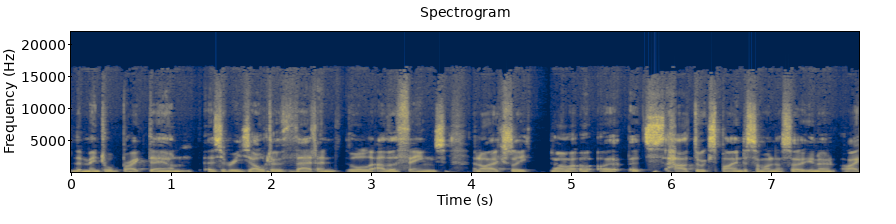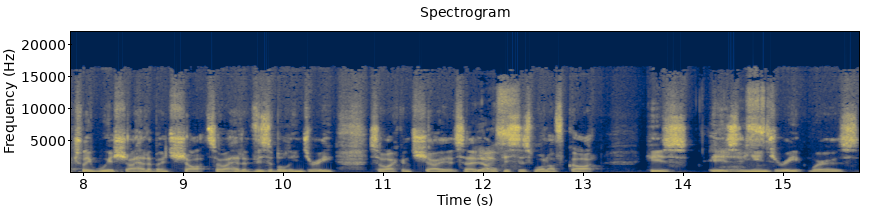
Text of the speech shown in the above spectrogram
the mental breakdown as a result of that and all the other things. And I actually, you know, it's hard to explain to someone. So, you know, I actually wish I had been shot. So I had a visible injury so I can show you, say, yes. like, this is what I've got. Here's here's yes. the injury. Whereas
